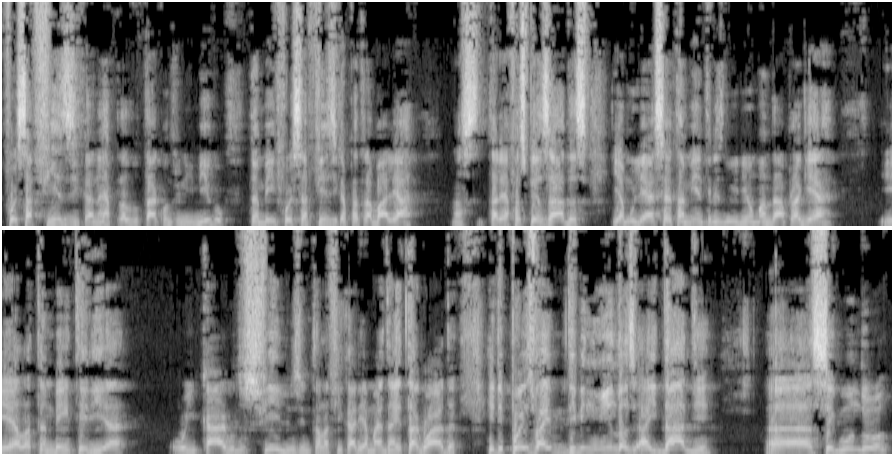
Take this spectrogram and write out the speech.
força física, né, para lutar contra o inimigo, também força física para trabalhar nas tarefas pesadas. E a mulher certamente eles não iriam mandar para a guerra, e ela também teria o encargo dos filhos, então ela ficaria mais na retaguarda. E depois vai diminuindo a, idade, uh, segundo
